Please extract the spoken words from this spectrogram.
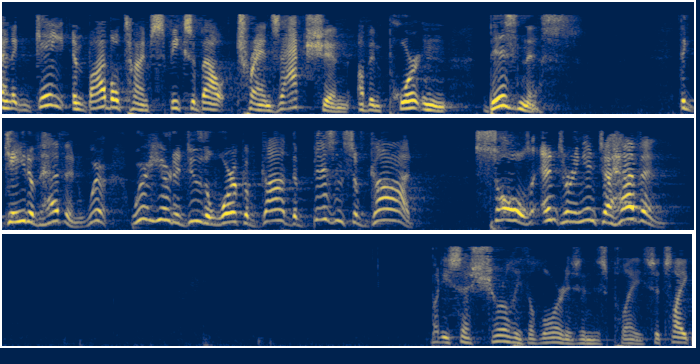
And a gate in Bible time speaks about transaction of important business. The gate of heaven. We're, we're here to do the work of God, the business of God. Souls entering into heaven. But he says, Surely the Lord is in this place. It's like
